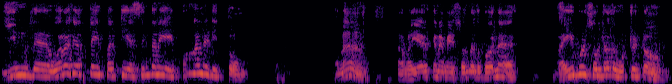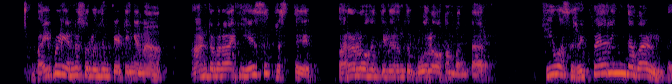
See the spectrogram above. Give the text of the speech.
இந்த உலகத்தை பற்றிய சிந்தனையை பாலடித்தோம். ஆனா நம்ம ஏற்கனவே சொன்னது போல பைபிள் சொல்றதை விட்டுட்டோம். பைபிள் என்ன சொல்லுதுன்னு கேட்டீங்கன்னா ஆண்டவராகி இயேசு கிறிஸ்து பரலோகத்திலிருந்து பூலோகம் வந்தார். He was repairing the world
